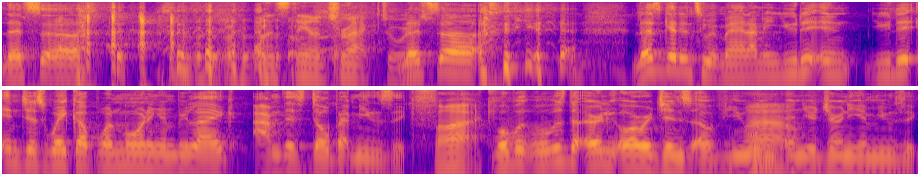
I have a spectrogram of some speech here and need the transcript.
let's uh Let's stay on track, George. let's uh let's get into it, man. I mean, you didn't you didn't just wake up one morning and be like, I'm this dope at music. Fuck. What was what was the early origins of you Wow. and, and your journey in music?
